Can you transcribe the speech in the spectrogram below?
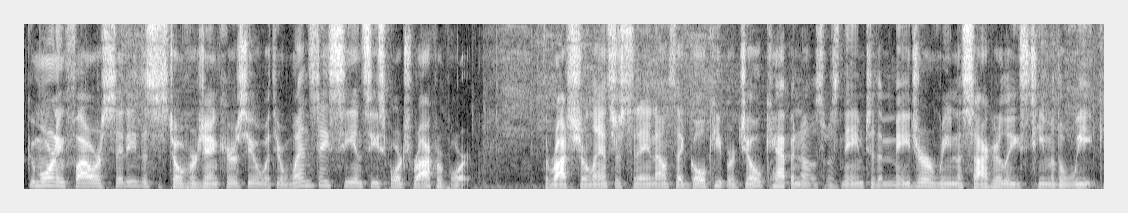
Good morning, Flower City. This is Topher Giancursio with your Wednesday C&C Sports Roc Report. The Rochester Lancers today announced that goalkeeper Joe Kapinos was named to the Major Arena Soccer League's Team of the Week.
